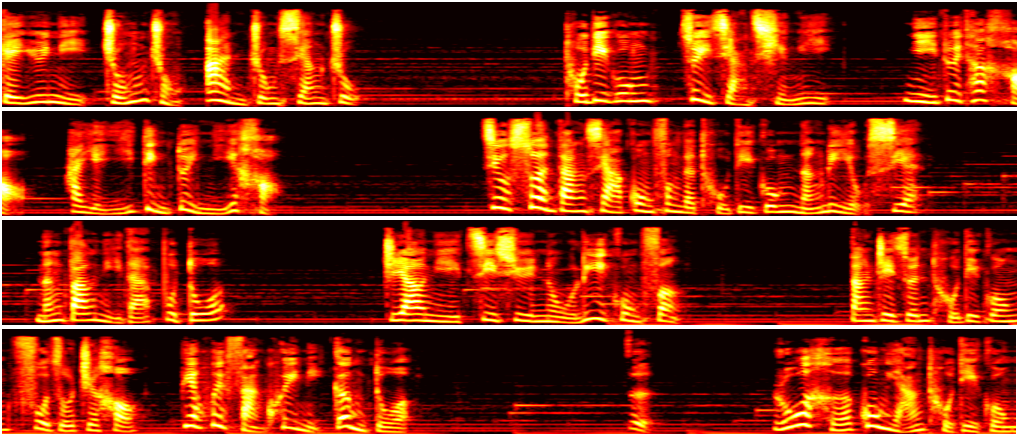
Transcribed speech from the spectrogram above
给予你种种暗中相助。土地公最讲情义，你对他好。他也一定对你好。就算当下供奉的土地公能力有限，能帮你的不多，只要你继续努力供奉，当这尊土地公富足之后，便会反馈你更多。四，如何供养土地公？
